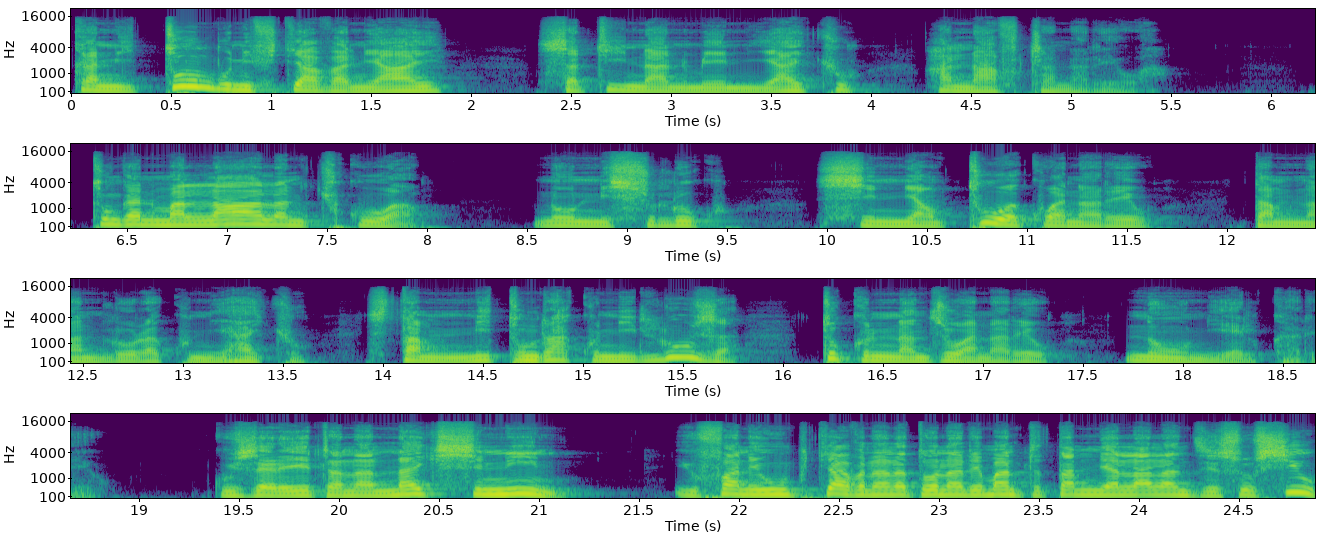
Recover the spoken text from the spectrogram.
ka nitombo ny fitiavany ahy satria nanome ny aiko hanavotra anareo aho. Tonga ny malala ny kokoa aho noho ny nisoloako sy niantohako anareo tamin'ny nanolorako ny aiko sy tamin'ny nitondrako ny loza tokony nanjo anareo noho ny helokareo. Koa izay rehetra nanaiky sy nino io fanehoam-pitiavana nataon'Andriamanitra tamin'ny alalan'i Jesosy io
